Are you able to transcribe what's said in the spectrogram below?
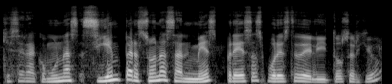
¿qué será? ¿Como unas 100 personas al mes presas por este delito, Sergio?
